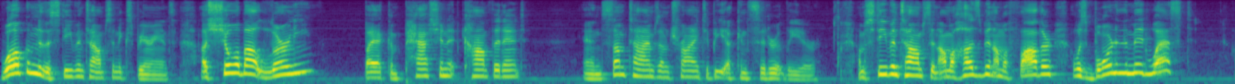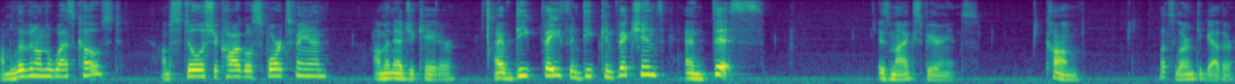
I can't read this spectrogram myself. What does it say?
Welcome to the Steven Thompson Experience, a show about learning by a compassionate, confident, and sometimes I'm trying to be a considerate leader. I'm Steven Thompson. I'm a husband. I'm a father. I was born in the Midwest. I'm living on the West Coast. I'm still a Chicago sports fan. I'm an educator. I have deep faith and deep convictions, and this is my experience. Come, let's learn together.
